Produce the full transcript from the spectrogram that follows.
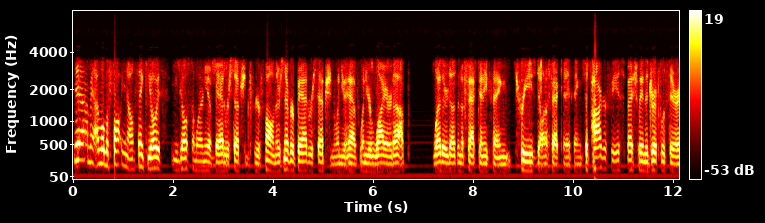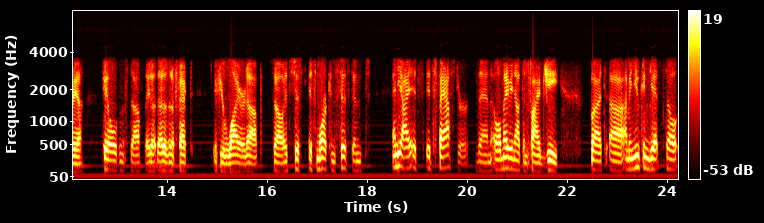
Yeah, I mean, well, the fault, you know, think you always you go somewhere and you have bad reception for your phone. There's never bad reception when you have when you're wired up. Weather doesn't affect anything. Trees don't affect anything. Topography, especially in the driftless area, hills and stuff, they don't, that doesn't affect if you're wired up. So it's just it's more consistent, and yeah, it's it's faster than well maybe not than 5G, but uh, I mean you can get so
